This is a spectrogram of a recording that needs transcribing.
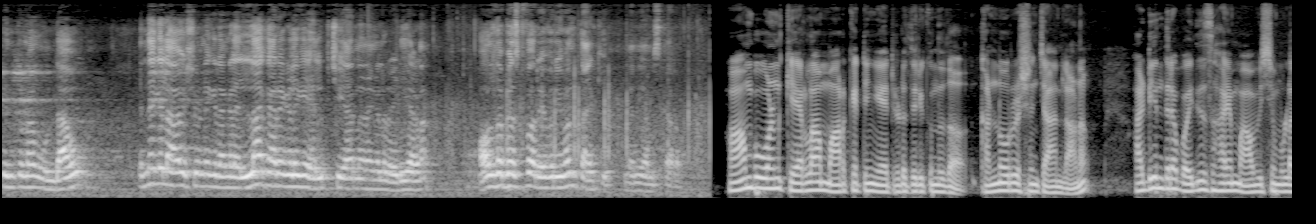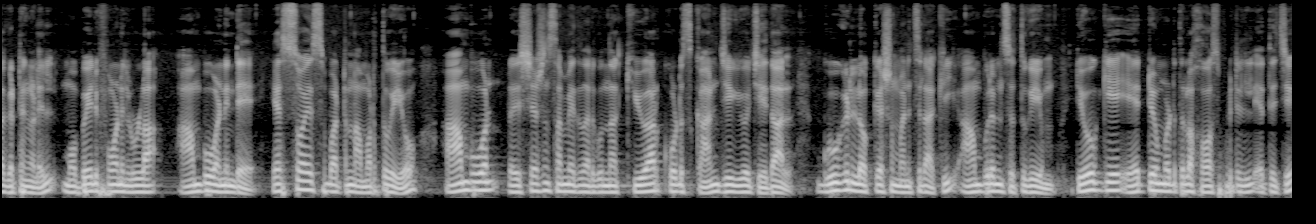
പിന്തുണയും ഉണ്ടാവും. എന്തെങ്കിലും ആവശ്യമുണ്ടെങ്കിൽ ഞങ്ങൾ എല്ലാ കാര്യങ്ങളിലേക്കും ഹെൽപ്പ് ചെയ്യാൻ ഞങ്ങൾ റെഡിയാണ് all the best for everyone thank you നന്ദി നമസ്കാരം. ആംബുവൺ കേരള മാർക്കറ്റിംഗ് ഏറ്റെടുത്തിരിക്കുന്നത് കണ്ണൂർ വിഷൻ ചാനലാണ്. അടിയന്തര വൈദ്യസഹായം ആവശ്യമുള്ള ഘട്ടങ്ങളിൽ മൊബൈൽ ഫോണിലുള്ള ആംബുവണിന്റെ എസ് ഒ എസ് ബട്ടൺ അമർത്തുകയോ ആംബുവൺ രജിസ്ട്രേഷൻ സമയത്ത് നൽകുന്ന ക്യു ആർ കോഡ് സ്കാൻ ചെയ്യുകയോ ചെയ്താൽ ഗൂഗിൾ ലൊക്കേഷൻ മനസ്സിലാക്കി ആംബുലൻസ് എത്തുകയും രോഗിയെ ഏറ്റവും അടുത്തുള്ള ഹോസ്പിറ്റലിൽ എത്തിച്ച്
